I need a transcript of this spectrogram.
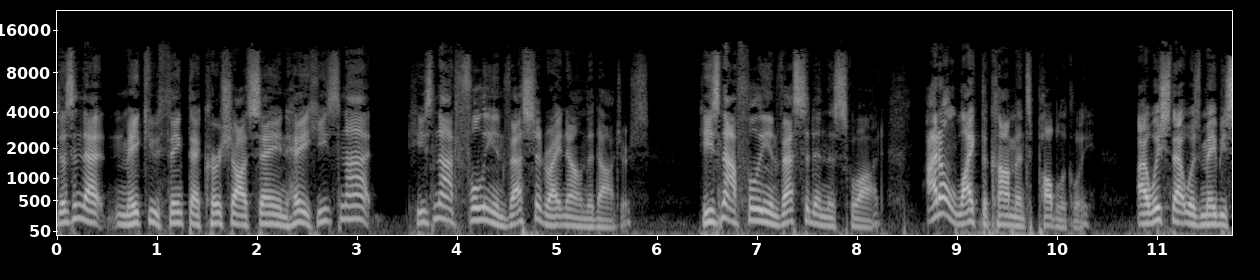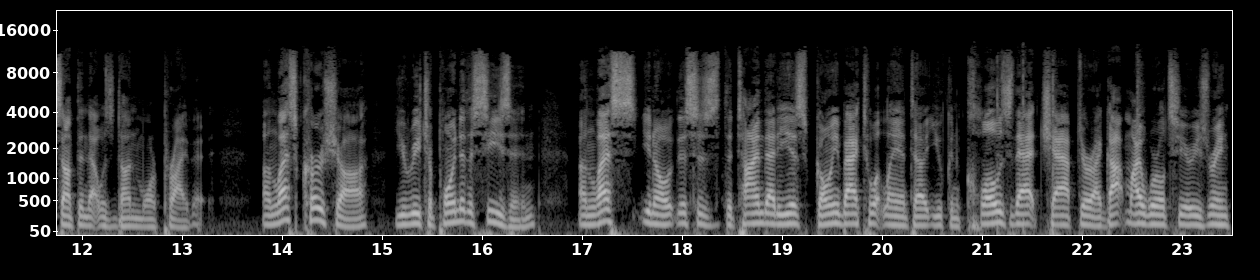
doesn't that make you think that Kershaw's saying, "Hey, he's not he's not fully invested right now in the Dodgers. He's not fully invested in this squad." I don't like the comments publicly. I wish that was maybe something that was done more private. Unless Kershaw, you reach a point of the season, unless, you know, this is the time that he is going back to Atlanta, you can close that chapter. I got my World Series ring.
